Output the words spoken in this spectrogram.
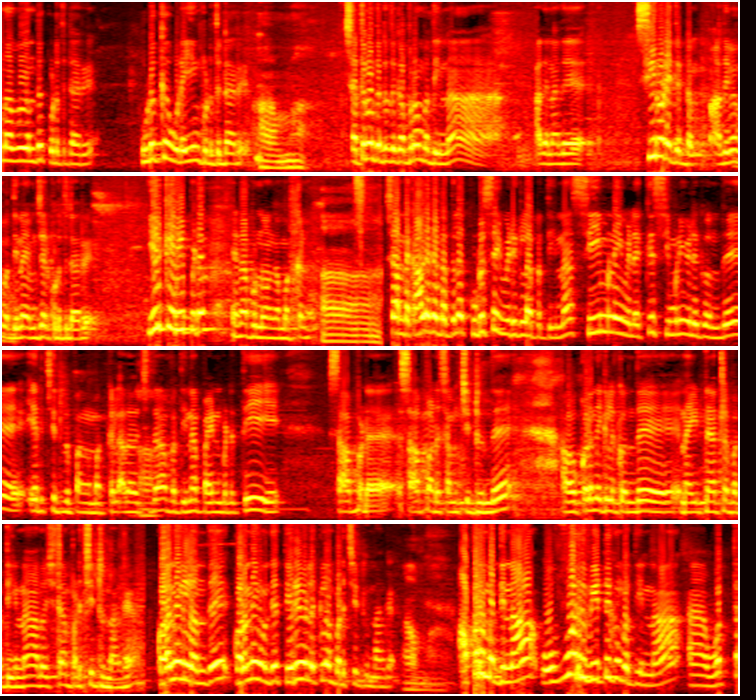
உணவு வந்து கொடுத்துட்டாரு. உடுக்க உடையும் கொடுத்துட்டாரு. ஆமா. சத்துணவு திட்டத்துக்கு அப்புறம் பார்த்தீங்கன்னா அது என்னது? சீருடை திட்டம். அதுவுமே பார்த்தீங்கன்னா எம்ஜிஆர் கொடுத்துட்டாரு. இருக்க இருப்பிடம் என்ன பண்ணுவாங்க மக்கள்? ஸோ அந்த காலகட்டத்தில் குடிசை வீடுகளில் பார்த்தீங்கன்னா சீமனை விளக்கு சிமனி விளக்கு வந்து எரிச்சிட்டு இருப்பாங்க மக்கள். அதை வச்சு தான் பார்த்தீங்கன்னா பயன்படுத்தி சாப்பிட சாப்பாடு சமைச்சிட்டு இருந்து அவங்க குழந்தைகளுக்கு வந்து நைட் நேரத்தில் பார்த்தீங்கன்னா அதை வச்சு தான் படிச்சிட்டு இருந்தாங்க குழந்தைகள் வந்து குழந்தைங்க வந்து தெருவிளக்குலாம் படிச்சிட்டு இருந்தாங்க அப்புறம் பார்த்தீங்கன்னா ஒவ்வொரு வீட்டுக்கும் பார்த்தீங்கன்னா ஒத்த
